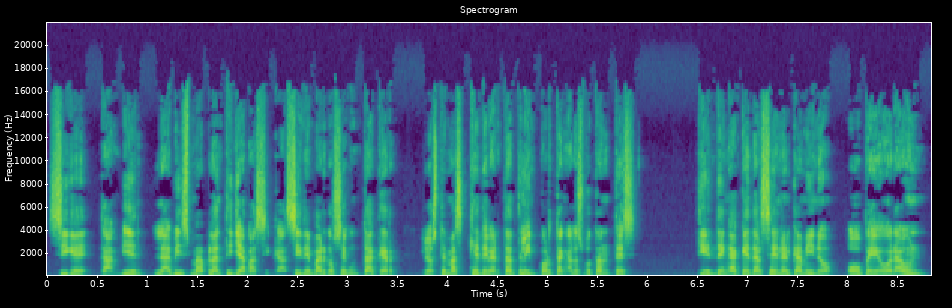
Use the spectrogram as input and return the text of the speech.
sigue también la misma plantilla básica. Sin embargo, según Tucker, los temas que de verdad le importan a los votantes tienden a quedarse en el camino o peor aún,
